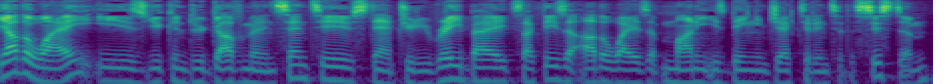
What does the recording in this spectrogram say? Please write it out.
The other way is you can do government incentives, stamp duty rebates. Like these are other ways that money is being injected into the system.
